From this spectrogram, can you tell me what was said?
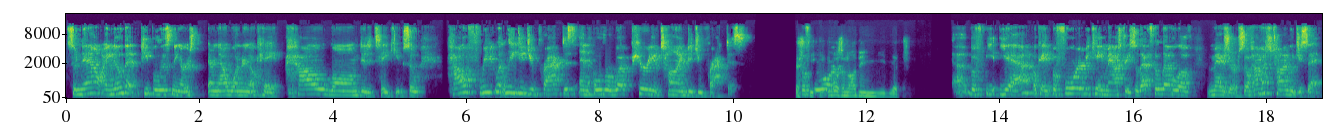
So now I know that people listening are are now wondering, okay, how long did it take you? So how frequently did you practice and over what period of time did you practice? Before, it was not immediate. Uh, bef- yeah, okay, before it became mastery. So that's the level of measure. So how much time would you say?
